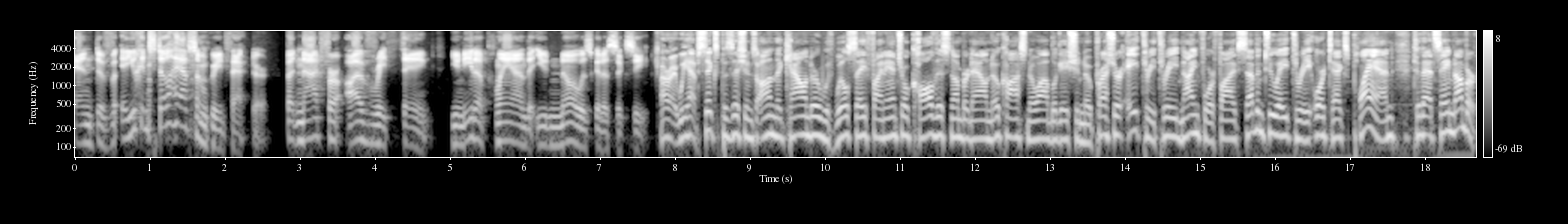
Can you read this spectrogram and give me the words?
and div- you can still have some greed factor, but not for everything. You need a plan that you know is going to succeed. All right, we have six positions on the calendar with Wilsave Financial. Call this number now. No cost, no obligation, no pressure. 833 945 7283 or text plan to that same number.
